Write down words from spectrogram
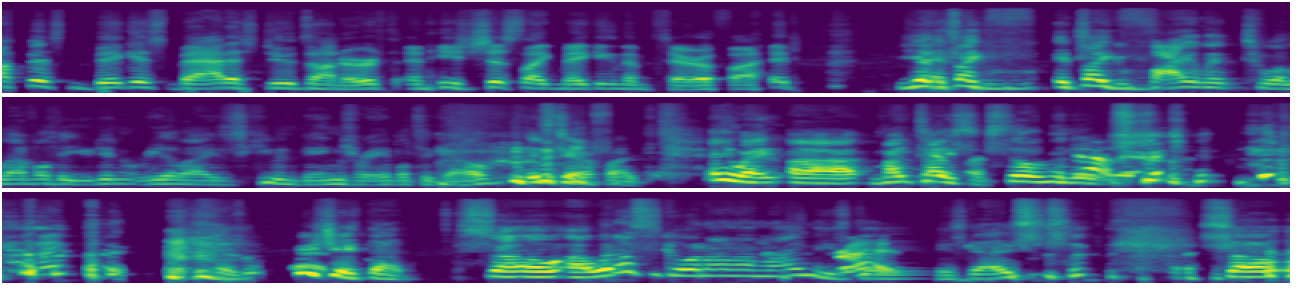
toughest, biggest, baddest dudes on earth, and he's just like making them terrified. Yeah, it's like it's like violent to a level that you didn't realize human beings were able to go. It's terrifying. anyway, uh, Mike Tyson still in the news. Appreciate that. So, uh, what else is going on online these Right. days, guys? so,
